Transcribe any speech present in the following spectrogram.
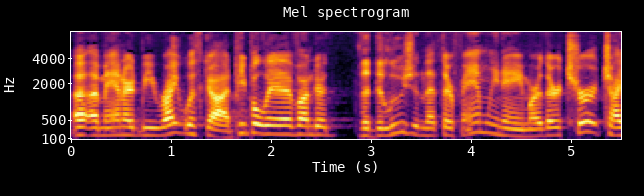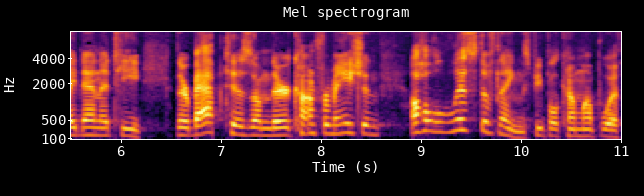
a, a manner to be right with God. People live under the delusion that their family name or their church identity, their baptism, their confirmation, a whole list of things people come up with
